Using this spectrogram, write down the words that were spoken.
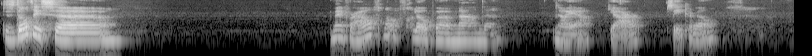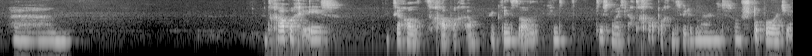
Dus dat is uh, mijn verhaal van de afgelopen maanden. Nou ja, jaar, zeker wel. Um, het grappige is, ik zeg altijd het grappige, ik vind het altijd, ik vind het, het is nooit echt grappig natuurlijk, maar het is zo'n stopwoordje.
